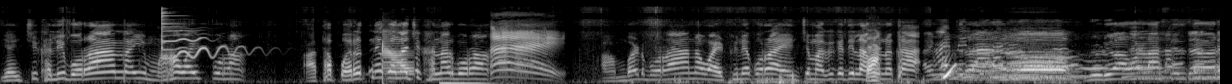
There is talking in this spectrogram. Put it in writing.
यांची खाली बोरा नाही महावाईट पोरा आता परत नाही कोणाची खाणार बोरा. आंबट बोरा ना वाईटुने पोरा यांच्या मागे कधी लागू नका. व्हिडिओ आवडला असेल तर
